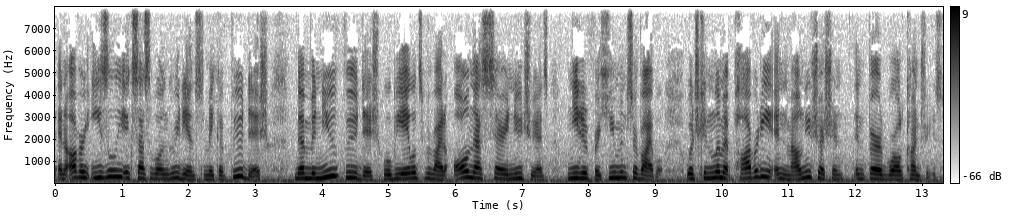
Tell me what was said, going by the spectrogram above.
and other easily accessible ingredients to make a food dish, then the new food dish will be able to provide all necessary nutrients needed for human survival, which can limit poverty and malnutrition in third world countries.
